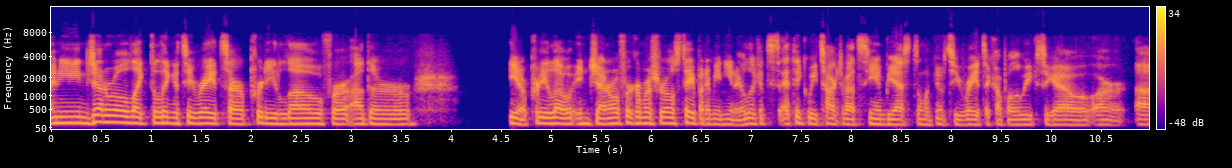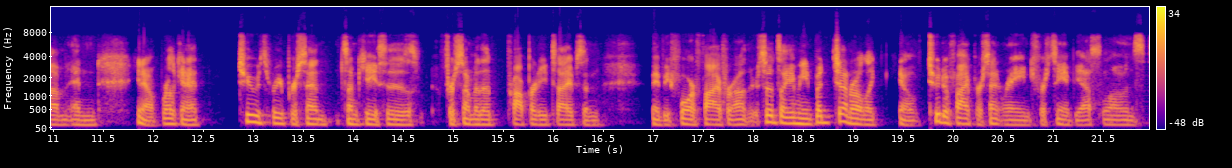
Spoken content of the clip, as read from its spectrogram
I mean, in general, like delinquency rates are pretty low for other, you know, pretty low in general for commercial real estate. But I mean, you know, look at I think we talked about CMBS delinquency rates a couple of weeks ago, or um, and you know, we're looking at two, three percent in some cases for some of the property types, and maybe four or five for others. So it's like I mean, but general like you know two to five percent range for CMBS loans,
